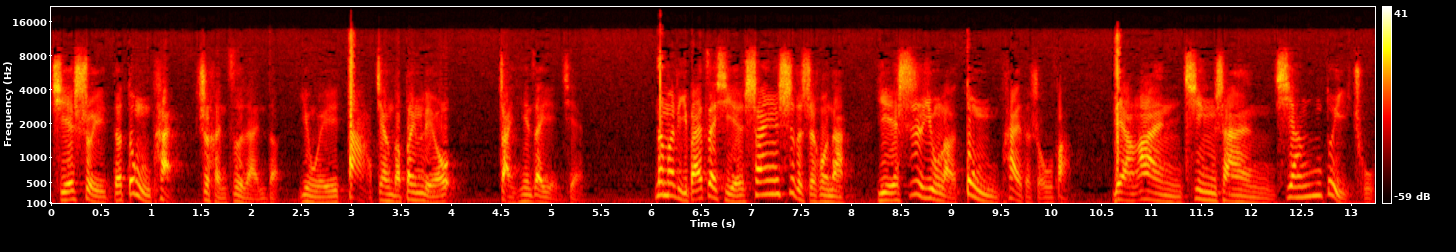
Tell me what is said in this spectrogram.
写水的动态是很自然的，因为大江的奔流展现在眼前。那么李白在写山势的时候呢，也是用了动态的手法，两岸青山相对出，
